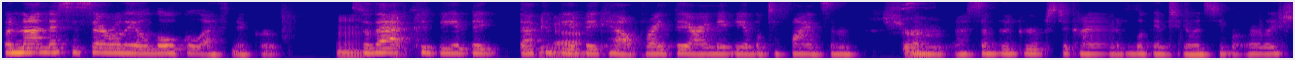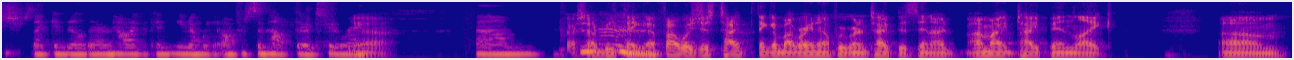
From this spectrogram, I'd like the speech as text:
but not necessarily a local ethnic group Mm. so that could be a big that could be a big help right there i may be able to find some sure. some uh, some good groups to kind of look into and see what relationships i can build there and how i can you know we offer some help there too right Yeah. um Gosh, I'd be Hmm. thinking if I was just type thinking about right now, if we were going to type this in, I I might type in like um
